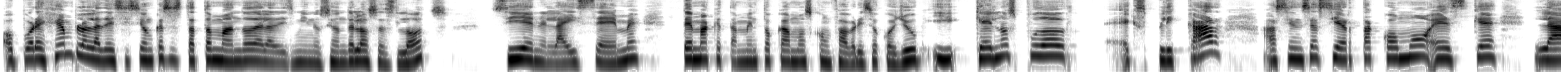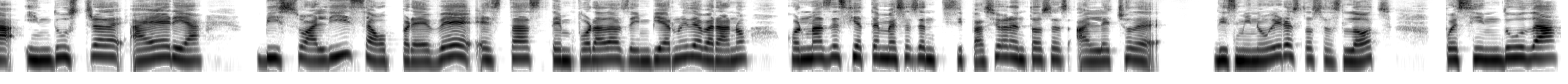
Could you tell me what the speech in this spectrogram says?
O por ejemplo, la decisión que se está tomando de la disminución de los slots, sí, en el ICM, tema que también tocamos con Fabricio Coyuc y que él nos pudo explicar a ciencia cierta cómo es que la industria aérea visualiza o prevé estas temporadas de invierno y de verano con más de siete meses de anticipación. Entonces, al hecho de disminuir estos slots, pues sin duda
